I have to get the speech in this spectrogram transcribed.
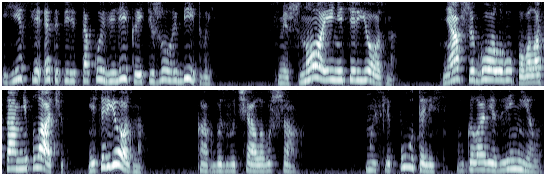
Если это перед такой великой и тяжелой битвой? Смешно и несерьезно. Снявши голову, по волосам не плачут. Несерьезно. Как бы звучало в ушах. Мысли путались, в голове звенело.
